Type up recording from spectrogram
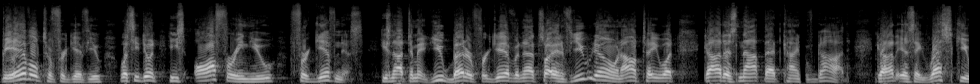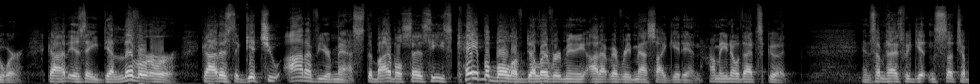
be able to forgive you. What's he doing? He's offering you forgiveness. He's not demanding, you better forgive, and that's and if you don't, I'll tell you what, God is not that kind of God. God is a rescuer. God is a deliverer. God is to get you out of your mess. The Bible says he's capable of delivering me out of every mess I get in. How many know that's good? And sometimes we get in such a,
